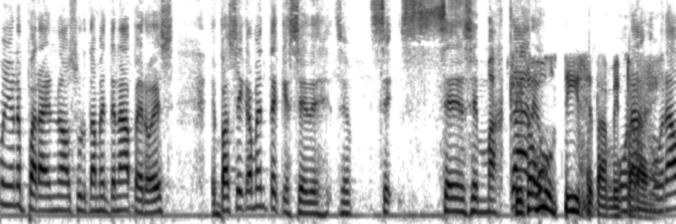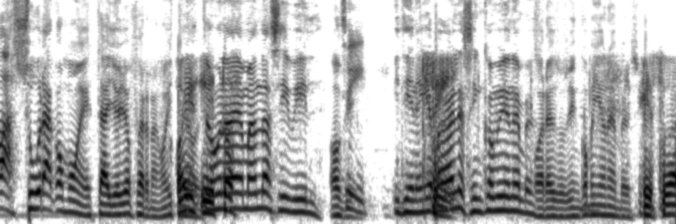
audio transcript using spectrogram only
millones para es absolutamente nada, pero es, es básicamente que se, de- se, se, se desenmascare justicia también una, para una basura como esta, Yoyo Fernández. Oye, Esto es una demanda civil. Ok. Sí. Y tiene que Sí. pagarle 5 millones de pesos. Por eso, 5 millones de pesos. Eso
